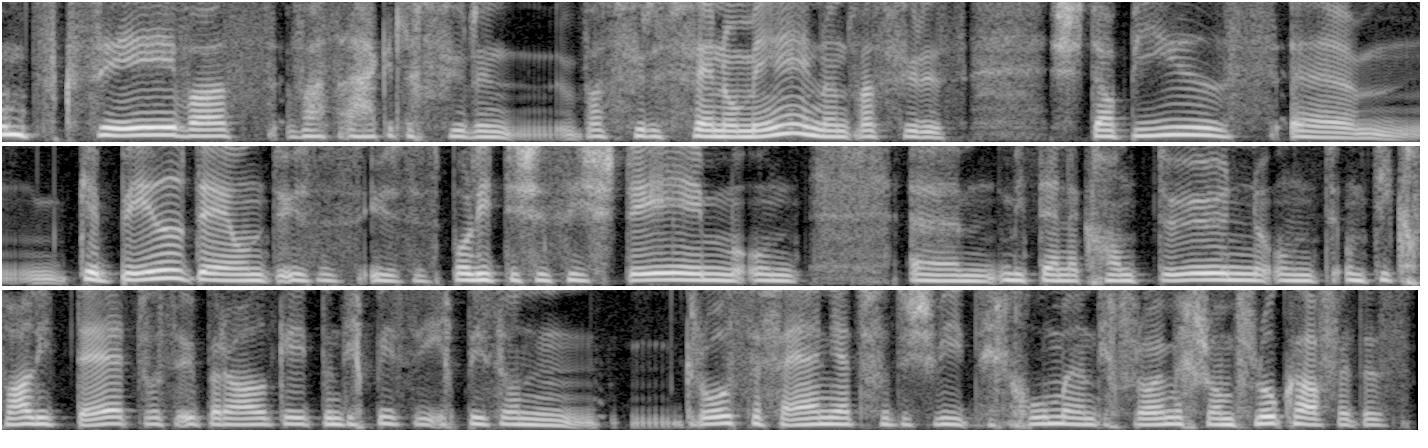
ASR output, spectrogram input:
um zu sehen, was, was eigentlich für ein, was für ein Phänomen und was für ein stabiles ähm, Gebilde und unser, unser politisches System und ähm, mit diesen Kantonen und, und die Qualität, die es überall gibt. Und ich bin, ich bin so ein großer Fan jetzt von der Schweiz. Ich komme und ich freue mich schon am Flughafen, dass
